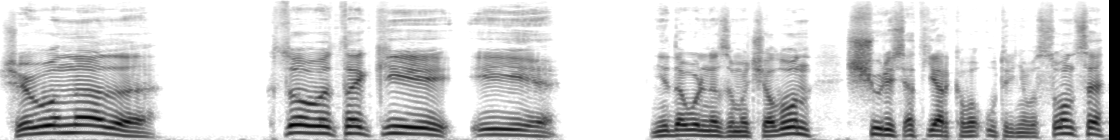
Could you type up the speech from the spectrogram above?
чего надо?» «Кто вы такие и...» Недовольно замочал он, щурясь от яркого утреннего солнца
